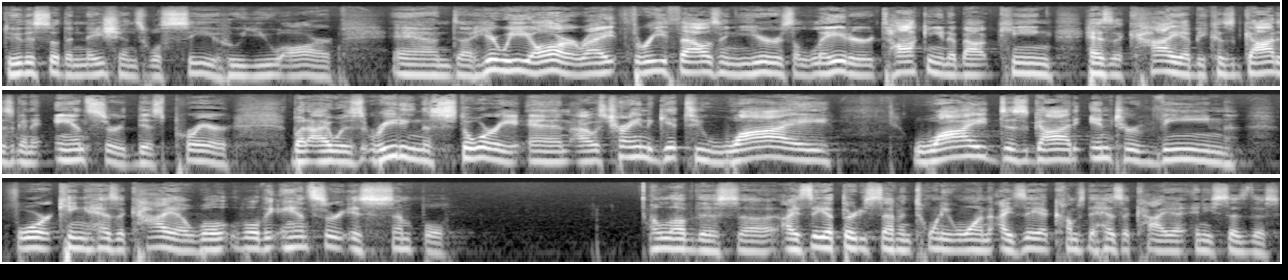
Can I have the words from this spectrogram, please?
Do this so the nations will see who you are. And uh, here we are, right, 3,000 years later, talking about King Hezekiah because God is going to answer this prayer. But I was reading the story and I was trying to get to why, why does God intervene for King Hezekiah? Well, well the answer is simple. I love this. Uh, Isaiah 37 21, Isaiah comes to Hezekiah and he says this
